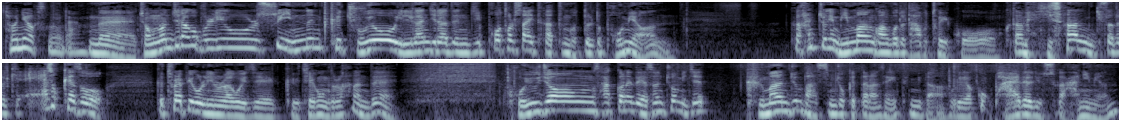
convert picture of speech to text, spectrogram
전혀 없습니다. 네, 정론지라고 불리울 수 있는 그 주요 일간지라든지 포털 사이트 같은 것들도 보면 그 한쪽에 민망한 광고들 다 붙어 있고 그다음에 이상한 기사들 계속해서 그 트래픽 올리느라고 이제 그 제공들을 하는데 고유정 사건에 대해서는 좀 이제 그만 좀 봤으면 좋겠다라는 생각이 듭니다. 우리가 꼭 봐야 될 뉴스가 아니면.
